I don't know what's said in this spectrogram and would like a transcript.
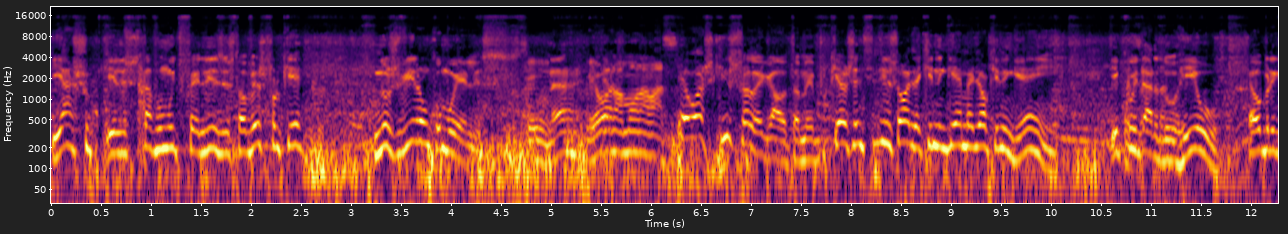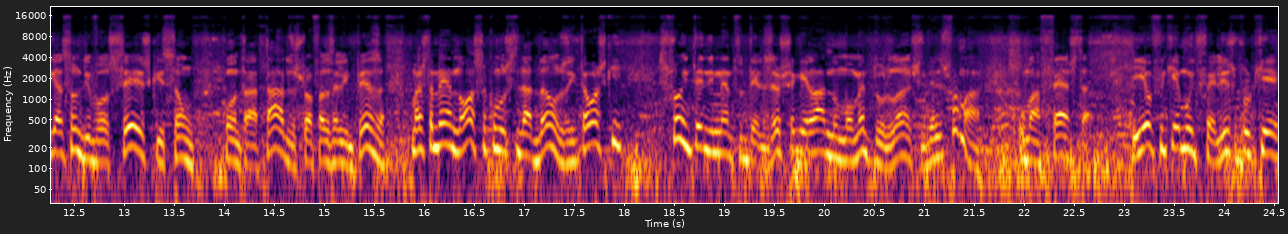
E acho que eles estavam muito felizes, talvez porque nos viram como eles. Sim. Né? Eu acho, a mão na massa. Eu acho que isso é legal também, porque a gente diz, olha, que ninguém é melhor que ninguém. E cuidar do rio é obrigação de vocês que são contratados para fazer a limpeza, mas também é nossa como cidadãos. Então acho que isso foi o entendimento deles. Eu cheguei lá no momento do lanche deles, foi uma, uma festa e eu fiquei muito feliz porque,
